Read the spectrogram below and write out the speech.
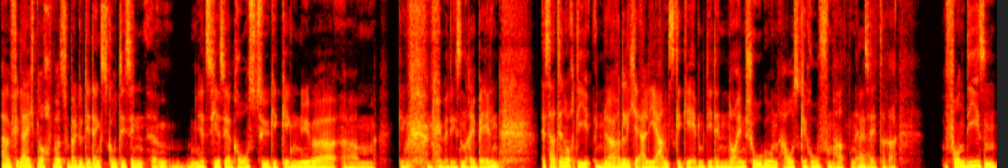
Äh, vielleicht noch was, weil du dir denkst, gut, die sind ähm, jetzt hier sehr großzügig gegenüber, ähm, gegenüber diesen Rebellen. Es hat ja noch die nördliche Allianz gegeben, die den neuen Shogun ausgerufen hatten, etc. Ja. Von diesen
